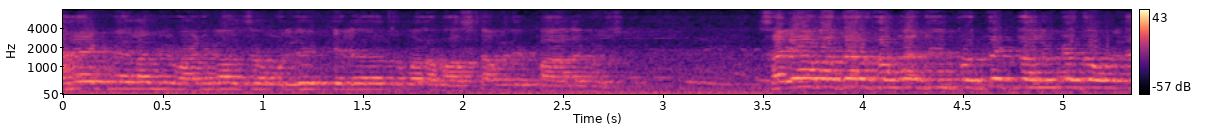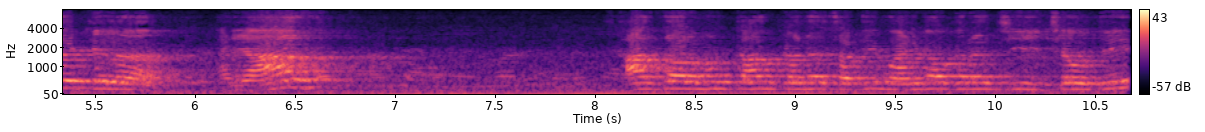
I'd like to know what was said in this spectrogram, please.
अनेक वेळेला मी माणगावचा उल्लेख केलेला तुम्हाला भाषणामध्ये पाहायला मिळतो. सगळ्या मतदारसंघातील प्रत्येक तालुक्याचा उल्लेख केला. आणि आज खासदार म्हणून काम करण्यासाठी माणगावकरांची इच्छा होती.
